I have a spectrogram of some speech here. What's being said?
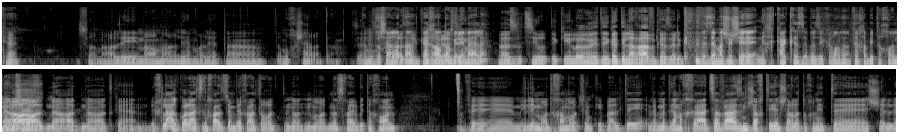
כן. אז הוא אמר לי, מה הוא אמר לי? אמר לי, אתה, אתה מוכשר, אתה. אתה מוכשר אתה? כן, ככה הרגשתי- במילים האלה? ואז הוציאו אותי, כאילו, הגעתי לרב כזה. וזה משהו שנחקק כזה בזיכרון ונותן לך ביטחון להמשך? מאוד, מאוד, מאוד, כן. בכלל, כל ההצלחה הזאת שם בהיכל התרבות מאוד- מאוד נסחה בביטחון, ומילים מאוד חמות שם קיבלתי, ובאמת גם אחרי הצבא, אז המשכתי ישר לתוכנית אה, של,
